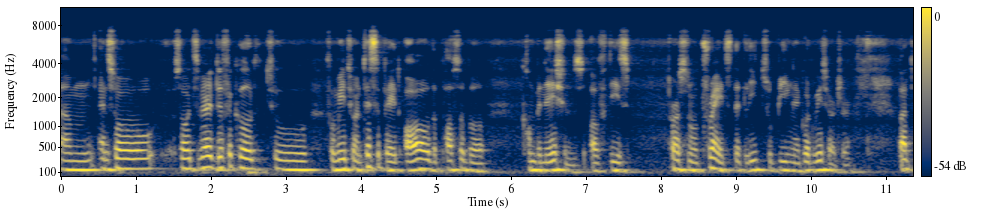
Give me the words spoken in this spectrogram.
Um, and so, so it's very difficult to, for me to anticipate all the possible combinations of these personal traits that lead to being a good researcher. But,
